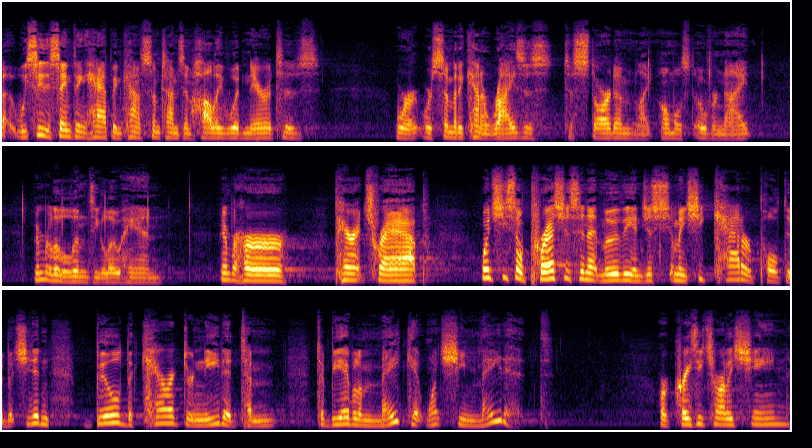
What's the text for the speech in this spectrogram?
Uh, we see the same thing happen kind of sometimes in Hollywood narratives where, where somebody kind of rises to stardom like almost overnight. Remember little Lindsay Lohan? Remember her? Parent Trap? Wasn't she so precious in that movie? And just, I mean, she catapulted, but she didn't build the character needed to, to be able to make it once she made it. Or Crazy Charlie Sheen?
